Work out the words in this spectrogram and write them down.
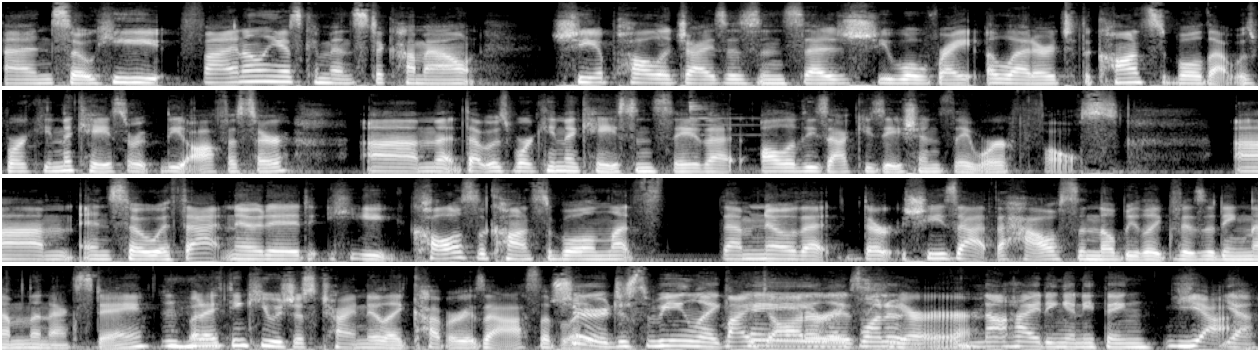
And so he finally is convinced to come out. She apologizes and says she will write a letter to the constable that was working the case or the officer um, that was working the case and say that all of these accusations they were false. Um, and so, with that noted, he calls the constable and lets them know that they're, she's at the house and they'll be like visiting them the next day. But I think he was just trying to like cover his ass. Of, like, Sure, just being like my hey, daughter like, is here. not hiding anything. Yeah. yeah.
